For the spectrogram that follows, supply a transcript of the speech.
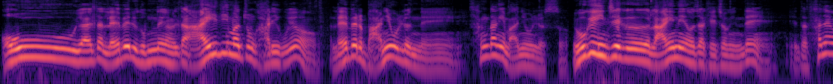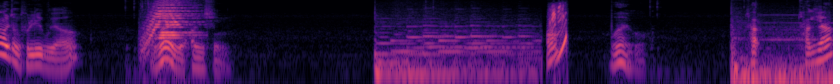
오우 야 일단 레벨이 높네요. 일단 아이디만 좀 가리고요. 레벨을 많이 올렸네. 상당히 많이 올렸어. 요게 이제 그 라인의 여자 계정인데 일단 사냥을 좀 돌리고요. 뭐야 이거 변신? 어? 뭐야 이거? 자 자기야?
